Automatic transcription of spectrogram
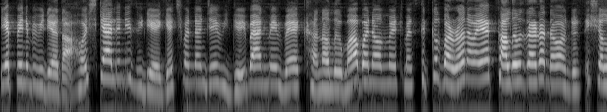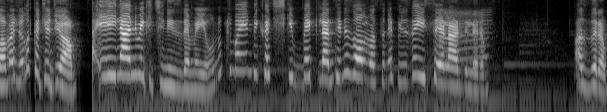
Yepyeni bir videoya daha hoş geldiniz. Videoya geçmeden önce videoyu beğenmeyi ve kanalıma abone olmayı unutmayın. Sıkıl Runaway'e kaldığımız yerden devam ediyoruz. İnşallah macalı kaçacağım. Eğlenmek için izlemeyi unutmayın. Bir kaçış gibi beklentiniz olmasın. Hepinize iyi seyirler dilerim. Hazırım.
